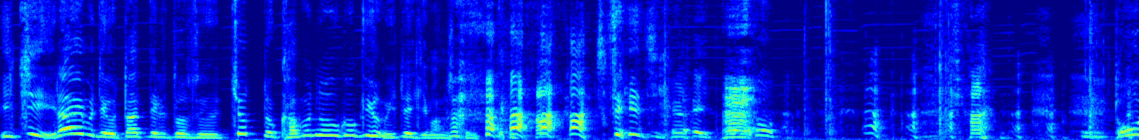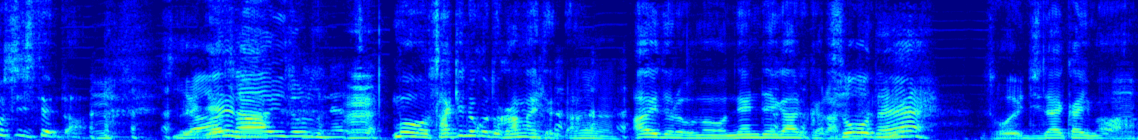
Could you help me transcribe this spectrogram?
1位、ライブで歌ってる途中、ちょっと株の動きを見てきますと言って、ステージから行って、投資してんだ。やだアイドル気になもう先のこと考えてんだ。アイドルも年齢があるから。そうみたいなねそういう時代か、今は。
